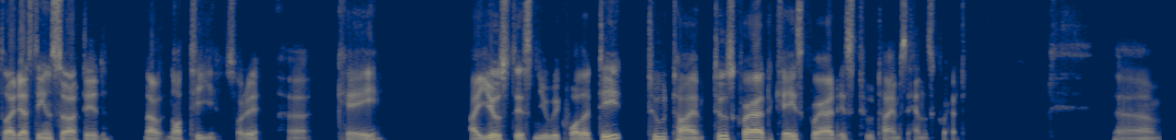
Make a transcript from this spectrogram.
So I just inserted, no, not t, sorry, uh, k I use this new equality, 2 times 2 squared k squared is 2 times n squared. Um,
